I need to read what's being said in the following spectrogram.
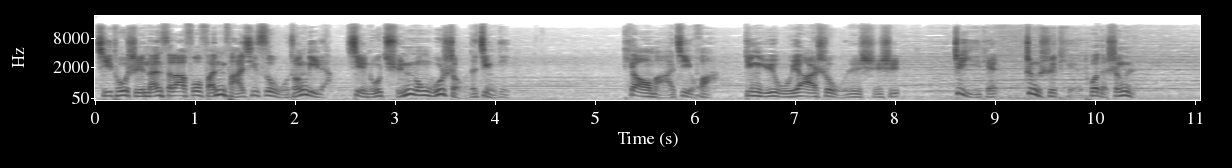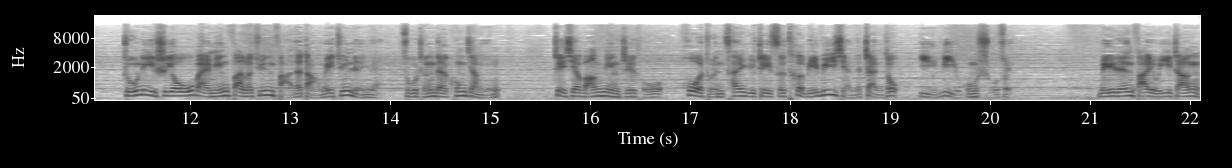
企图使南斯拉夫反法西斯武装力量陷入群龙无首的境地。跳马计划定于五月二十五日实施，这一天正是铁托的生日。主力是由五百名犯了军法的党卫军人员组成的空降营，这些亡命之徒获准参与这次特别危险的战斗，以立功赎罪。每人发有一张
